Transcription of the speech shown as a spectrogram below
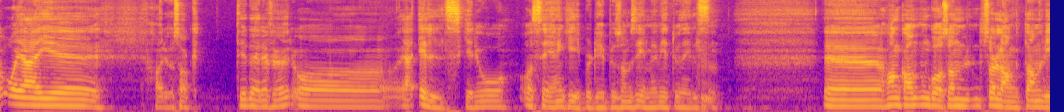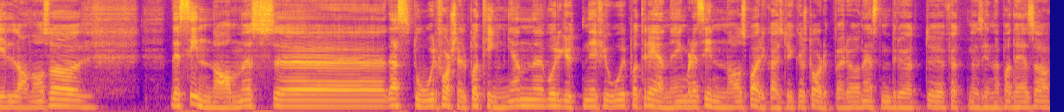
og jeg eh, har jo sagt til dere før, og jeg elsker jo å se en keepertype som Simen Vittu Nilsen. Eh, han kan gå sånn, så langt han vil, han også. Det sinnet hans uh, Det er stor forskjell på tingen hvor gutten i fjor på trening ble sinna og sparka i stykker stolper og nesten brøt uh, føttene sine på det. så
